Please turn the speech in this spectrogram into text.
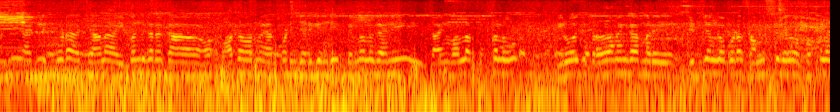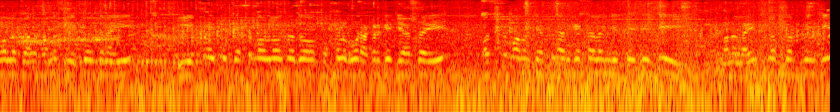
అన్ని వాటికి కూడా చాలా ఇబ్బందికర వాతావరణం ఏర్పడడం జరిగింది. పిల్లలు కానీ దానివల్ల కుక్కలు ఈరోజు ప్రధానంగా మరి సిటిజన్లో కూడా సమస్యలు కుక్కల వల్ల చాలా సమస్యలు ఎక్కువ అవుతున్నాయి ఈ ఎప్పుడైతే చెత్త మొదలవుతుందో కుక్కలు కూడా అక్కడికే చేస్తాయి. ఫస్ట్ మనం చెత్త అరికెట్టాలని చెప్పేసి మన లైన్స్ క్లబ్ తరఫు నుంచి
